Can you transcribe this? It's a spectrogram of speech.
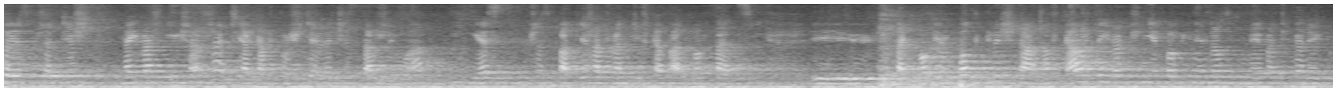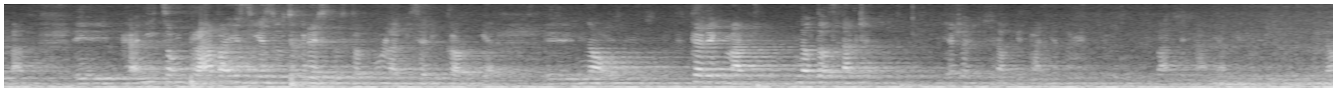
to jest przecież najważniejsza rzecz, jaka w Kościele się zdarzyła i jest przez papieża Franciszka w adhortacji, yy, że tak powiem, podkreślana. W każdej rodzinie powinien rozumiewać kerygmat. Yy, granicą prawa jest Jezus Chrystus, to kula misericordia. Yy, no, kerygmat, no to znaczy, jeżeli, no pytanie, to już dwa pytania. No.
